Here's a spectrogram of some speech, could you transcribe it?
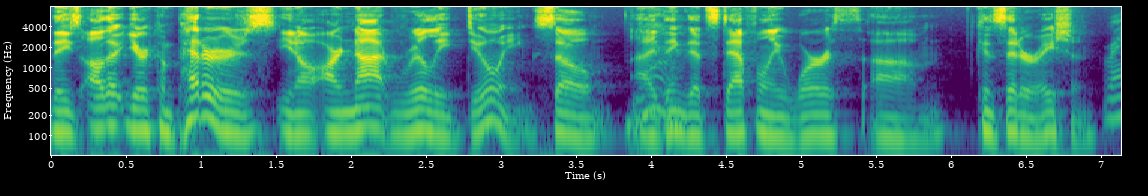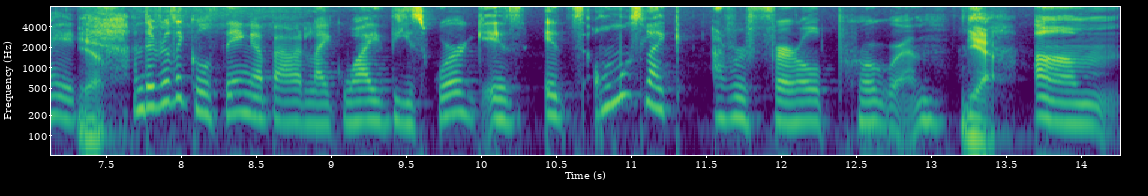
these other, your competitors, you know, are not really doing. So I think that's definitely worth um, consideration. Right. Yeah. And the really cool thing about like why these work is it's almost like a referral program. Yeah. um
